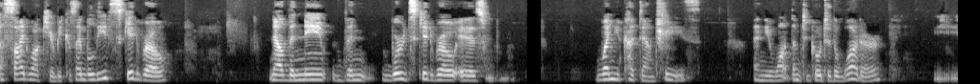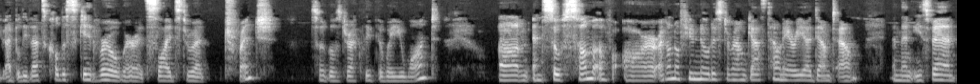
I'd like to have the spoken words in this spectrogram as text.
a sidewalk here because I believe Skid Row. Now the name the word Skid Row is when you cut down trees and you want them to go to the water, I believe that's called a skid row, where it slides through a trench, so it goes directly the way you want. Um, and so some of our, I don't know if you noticed around Gastown area, downtown, and then East Van,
